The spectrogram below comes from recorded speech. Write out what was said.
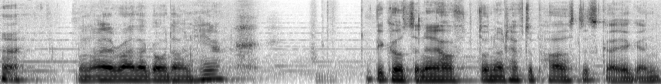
and I'd rather go down here. Because then I have, do not have to pass this guy again.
